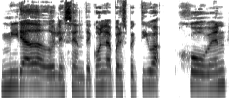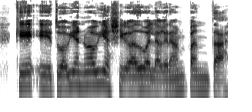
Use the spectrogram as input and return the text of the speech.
mirada adolescente, con la perspectiva joven que eh, todavía no había llegado a la gran pantalla.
